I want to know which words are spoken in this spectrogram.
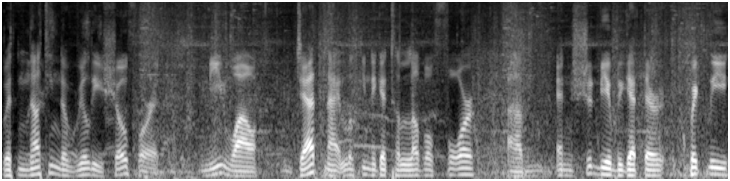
with nothing to really show for it. Meanwhile, Death Knight looking to get to level 4 um, and should be able to get there quickly.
